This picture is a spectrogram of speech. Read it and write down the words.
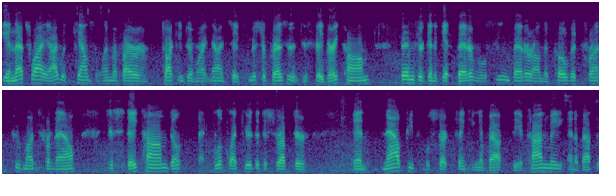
and that's why I would counsel him if I were talking to him right now. I'd say, Mr. President, just stay very calm. Things are going to get better. We'll see better on the COVID front two months from now. Just stay calm. Don't look like you're the disruptor. And now people will start thinking about the economy and about the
